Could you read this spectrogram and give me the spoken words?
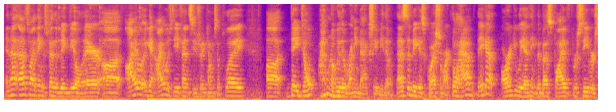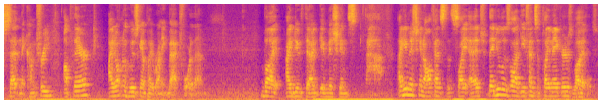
And that, that's why I think it's been the big deal there. Uh, Iowa again. Iowa's defense usually comes to play. Uh, they don't. I don't know who their running backs gonna be though. That's the biggest question mark. They'll have. They got arguably I think the best five receivers set in the country up there. I don't know who's gonna play running back for them. But I do. Th- I'd give Michigan's. I give Michigan offense the slight edge. They do lose a lot of defensive playmakers, but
